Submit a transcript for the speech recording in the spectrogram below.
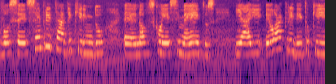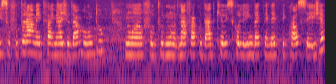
você sempre está adquirindo é, novos conhecimentos e aí eu acredito que isso futuramente vai me ajudar muito numa futuro, na faculdade que eu escolher, independente de qual seja,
